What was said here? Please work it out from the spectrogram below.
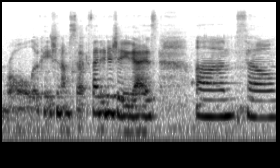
role location. I'm so excited to show you guys. Um, so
